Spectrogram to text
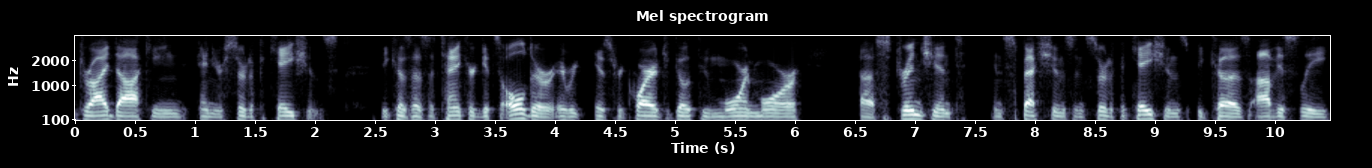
dry docking and your certifications because as a tanker gets older, it re- is required to go through more and more uh, stringent inspections and certifications because obviously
